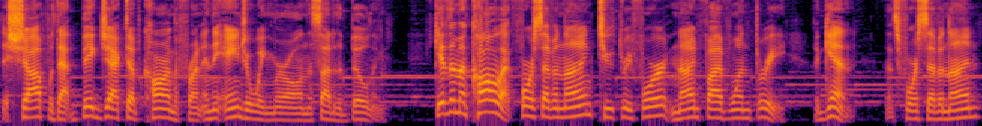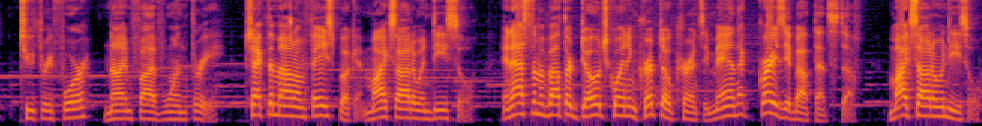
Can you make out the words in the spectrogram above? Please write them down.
The shop with that big jacked up car in the front and the angel wing mural on the side of the building. Give them a call at 479 234 9513. Again, that's 479 234 9513. Check them out on Facebook at Mike's Auto and Diesel and ask them about their Dogecoin and cryptocurrency. Man, they're crazy about that stuff. Mike's Auto and Diesel.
